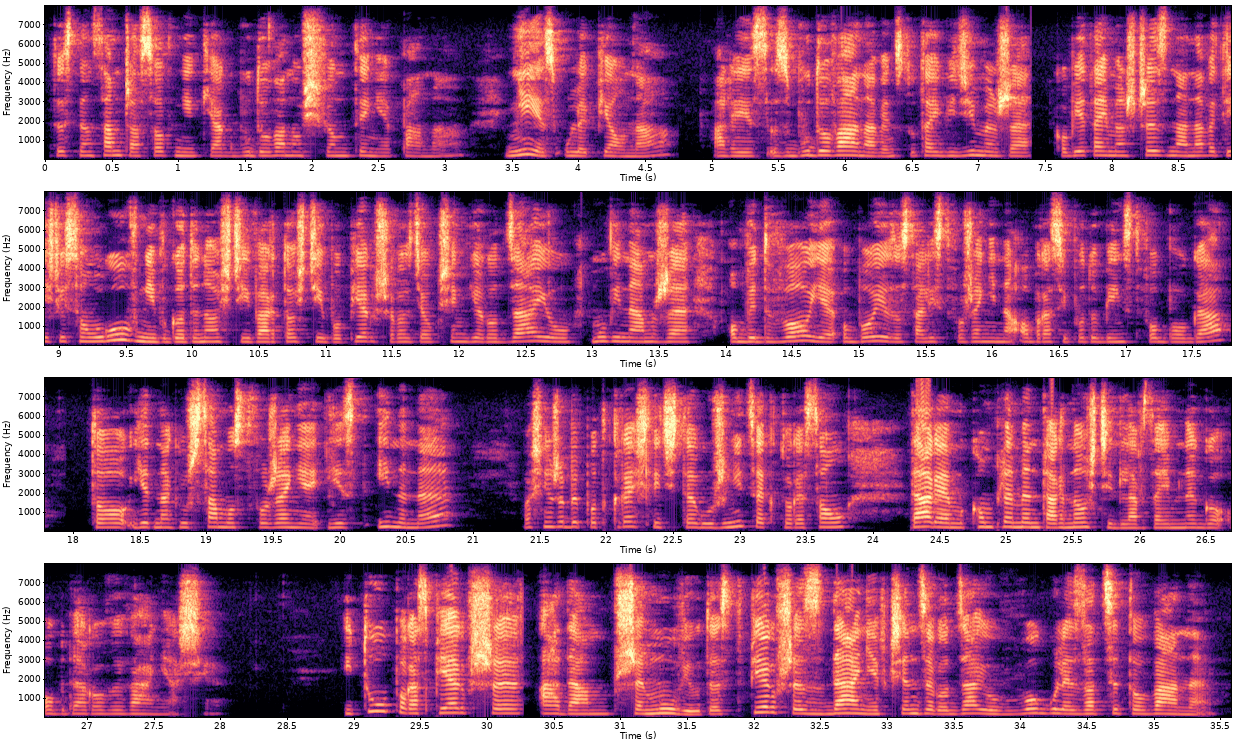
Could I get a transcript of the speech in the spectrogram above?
To jest ten sam czasownik, jak budowano świątynię Pana. Nie jest ulepiona, ale jest zbudowana, więc tutaj widzimy, że kobieta i mężczyzna, nawet jeśli są równi w godności i wartości, bo pierwszy rozdział Księgi Rodzaju mówi nam, że obydwoje, oboje zostali stworzeni na obraz i podobieństwo Boga, to jednak już samo stworzenie jest inne, właśnie żeby podkreślić te różnice, które są darem komplementarności dla wzajemnego obdarowywania się. I tu po raz pierwszy Adam przemówił. To jest pierwsze zdanie w Księdze Rodzaju w ogóle zacytowane.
